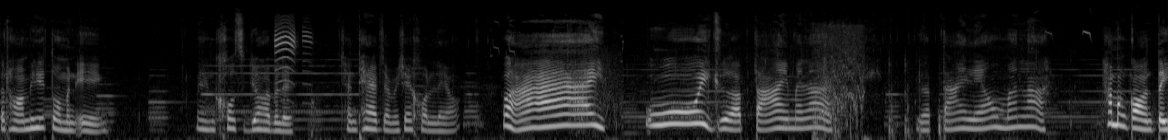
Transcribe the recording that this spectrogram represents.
สะท้อนไปที่ตัวมันเอง แม่งโคตรสุดยอดไปเลย ฉันแทบจะไม่ใช่คนแล้ว ว้ายอุ้ย เกือบตายไหมล่ะ เกือบตายแล้วมันล่ะ ถ้ามังกรตี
